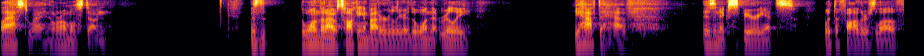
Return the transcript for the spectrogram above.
last way, and we're almost done, is the one that I was talking about earlier, the one that really you have to have is an experience with the Father's love.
